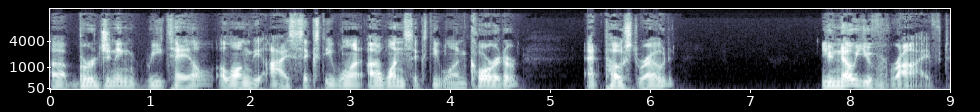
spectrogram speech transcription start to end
uh, burgeoning retail along the I 61, uh, 161 corridor at Post Road. You know you've arrived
